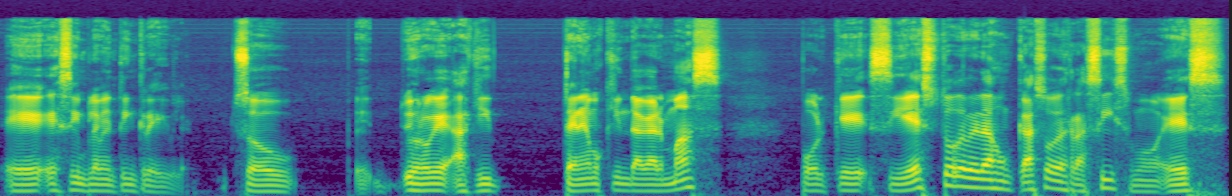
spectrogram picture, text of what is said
Eh, es simplemente increíble. So, eh, yo creo que aquí tenemos que indagar más, porque si esto de verdad es un caso de racismo, es,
